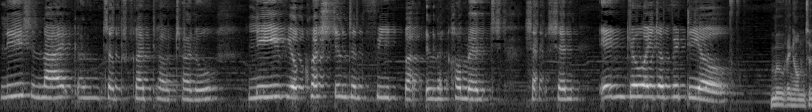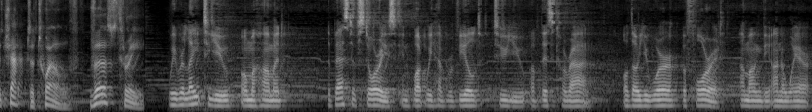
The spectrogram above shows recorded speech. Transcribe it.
like and subscribe to our channel. Leave your questions and feedback in the comments section. Enjoy the video. Moving on to chapter 12, verse 3. We relate to you, O Muhammad, the best of stories in what we have revealed to you of this Quran, although you were before it among the unaware.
